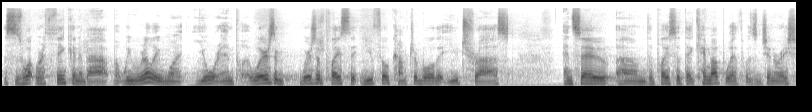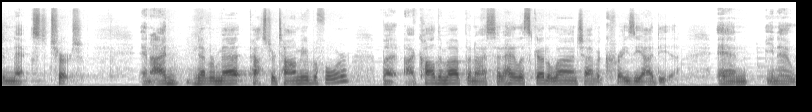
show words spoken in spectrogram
this is what we're thinking about, but we really want your input. Where's a, where's a place that you feel comfortable, that you trust? And so um, the place that they came up with was Generation Next Church. And I'd never met Pastor Tommy before, but I called him up and I said, hey, let's go to lunch. I have a crazy idea. And, you know,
